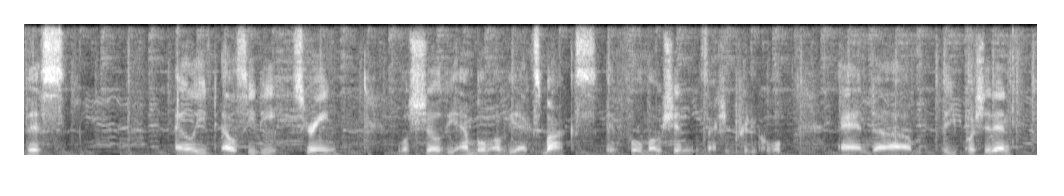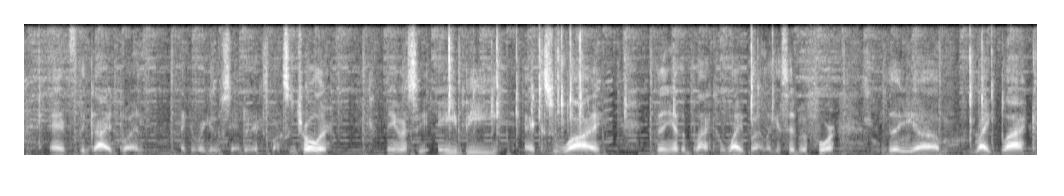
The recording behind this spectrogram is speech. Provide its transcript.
this LED LCD screen will show the emblem of the Xbox in full motion. It's actually pretty cool. And um, you push it in, and it's the guide button like a regular standard Xbox controller. Then you have the A, B, X, Y. Then you have the black and white button. Like I said before, the um, right black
